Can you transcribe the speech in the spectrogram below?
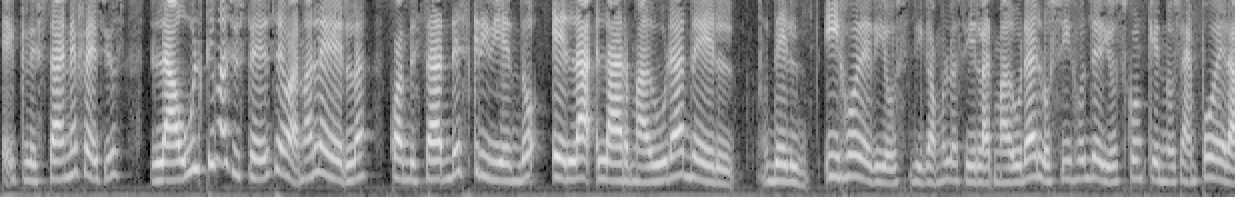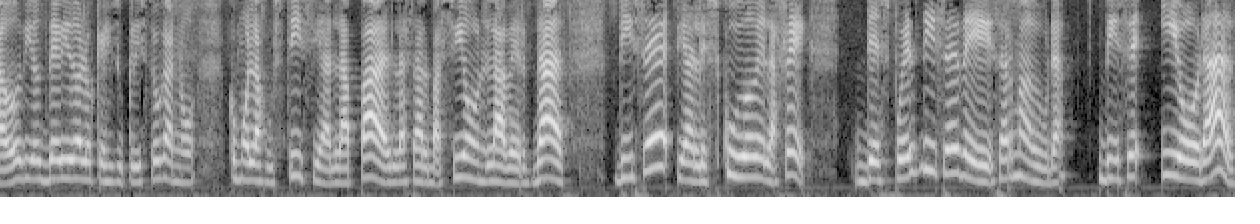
eh, que está en Efesios, la última, si ustedes se van a leerla, cuando está describiendo la armadura del, del Hijo de Dios, digámoslo así, la armadura de los hijos de Dios con que nos ha empoderado Dios debido a lo que Jesucristo ganó, como la justicia, la paz, la salvación, la verdad. Dice al escudo de la fe. Después dice de esa armadura, dice, y orad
